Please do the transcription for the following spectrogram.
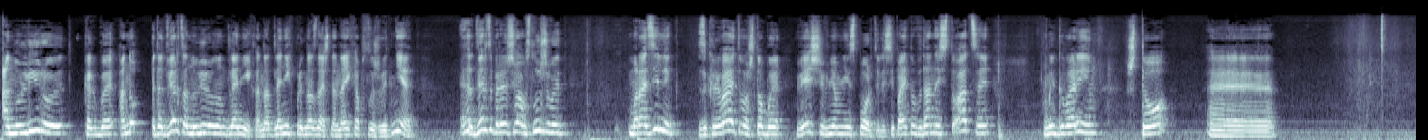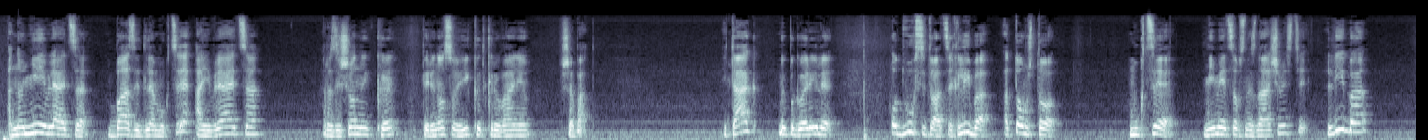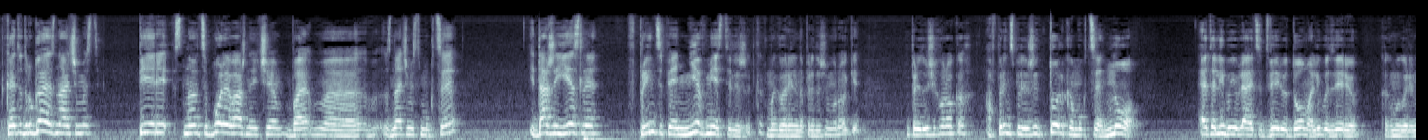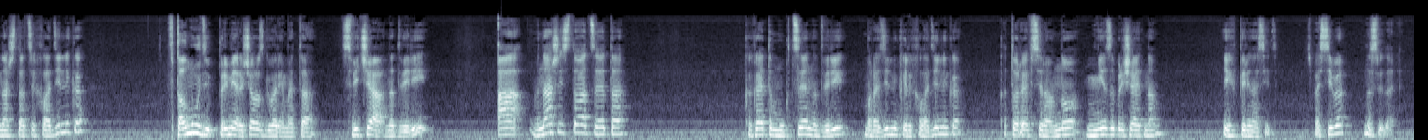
аннулирует, как бы, оно, эта дверца аннулирована для них, она для них предназначена, она их обслуживает. Нет, эта дверца, прежде всего, обслуживает морозильник, закрывает его, чтобы вещи в нем не испортились. И поэтому в данной ситуации мы говорим, что э, оно не является базой для мукце, а является разрешенной к переносу и к открыванию в шаббат. Итак, мы поговорили о двух ситуациях. Либо о том, что мукце не имеет собственной значимости, либо какая-то другая значимость пере, становится более важной, чем э, значимость мукце. И даже если, в принципе, не вместе лежит, как мы говорили на предыдущем уроке, на предыдущих уроках, а в принципе лежит только мукце, но это либо является дверью дома, либо дверью, как мы говорим нашей ситуации, холодильника. В Талмуде, пример, еще раз говорим, это свеча на двери, а в нашей ситуации это какая-то мукце на двери морозильника или холодильника, которая все равно не запрещает нам их переносить. Спасибо, до свидания.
